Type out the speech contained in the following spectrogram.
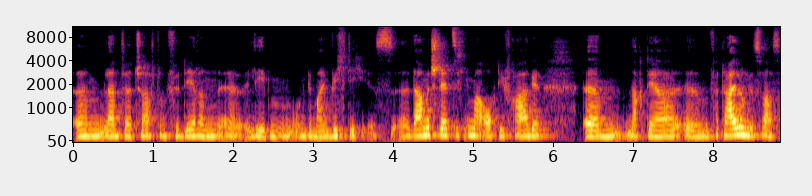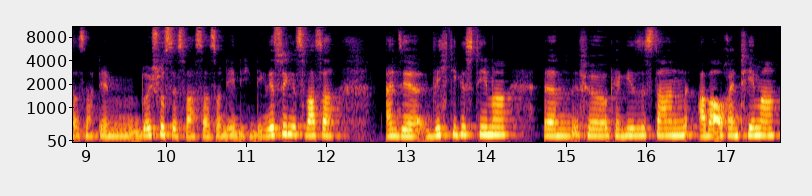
ähm, Landwirtschaft und für deren äh, Leben ungemein wichtig ist. Äh, damit stellt sich immer auch die Frage nach der Verteilung des Wassers, nach dem Durchfluss des Wassers und ähnlichen Dingen. Deswegen ist Wasser ein sehr wichtiges Thema für Kirgisistan, aber auch ein Thema,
